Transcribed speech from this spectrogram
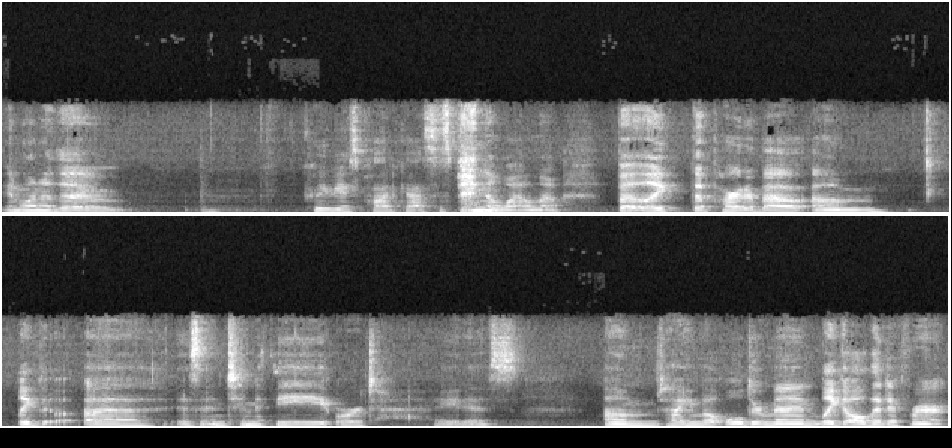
in one of the previous podcasts. It's been a while now, but like the part about um, like uh, is it in Timothy or Titus, um, talking about older men, like all the different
